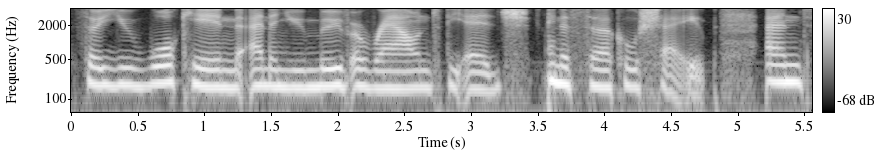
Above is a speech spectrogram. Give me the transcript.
So you walk in and then you move around the edge in a circle shape. And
